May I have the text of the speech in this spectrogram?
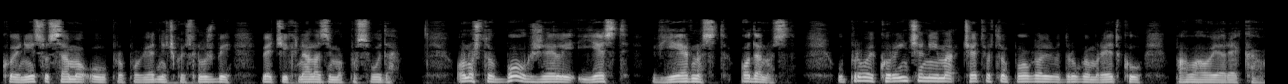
koji nisu samo u propovjedničkoj službi, već ih nalazimo posvuda. Ono što Bog želi jest vjernost, odanost. U prvoj Korinčanima, četvrtom poglavlju, drugom redku, Pavao je rekao,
